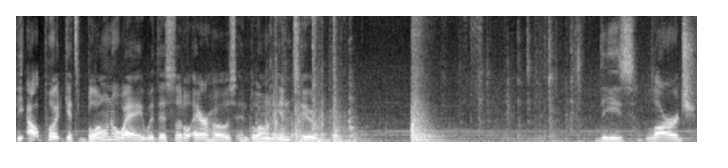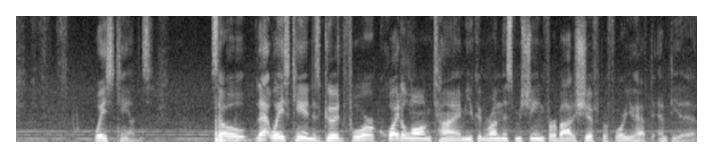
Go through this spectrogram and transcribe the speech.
The output gets blown away with this little air hose and blown into these large waste cans. So that waste can is good for quite a long time. You can run this machine for about a shift before you have to empty that.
